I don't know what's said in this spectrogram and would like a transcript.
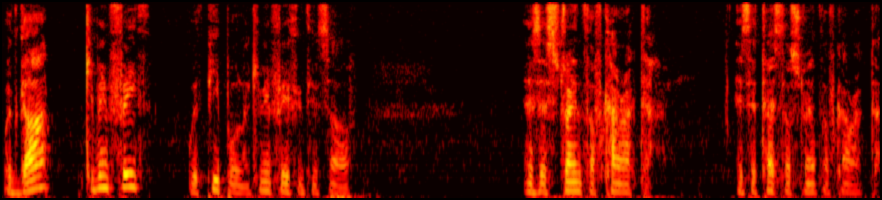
with God, keeping faith with people, and keeping faith with yourself is a strength of character. It's a test of strength of character.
